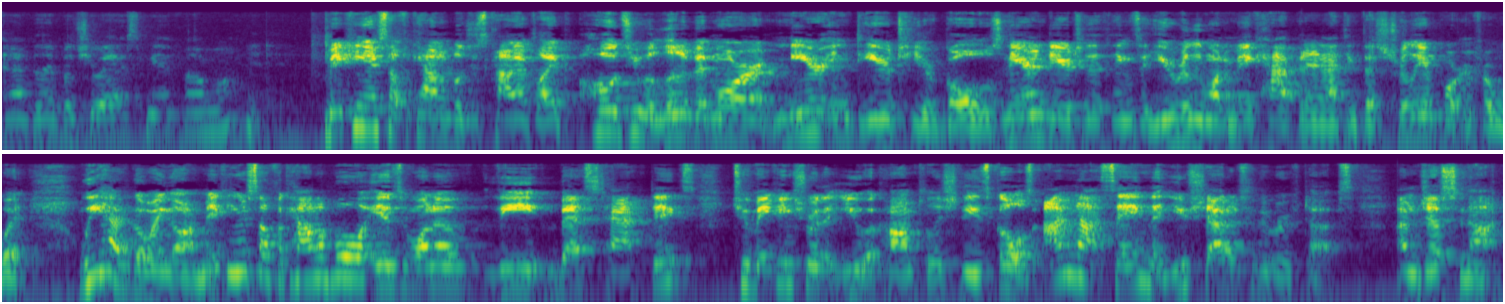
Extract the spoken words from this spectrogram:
And I'd be like, but you asked me if I wanted it making yourself accountable just kind of like holds you a little bit more near and dear to your goals, near and dear to the things that you really want to make happen. And I think that's truly important for what we have going on. Making yourself accountable is one of the best tactics to making sure that you accomplish these goals. I'm not saying that you shout it to the rooftops. I'm just not.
